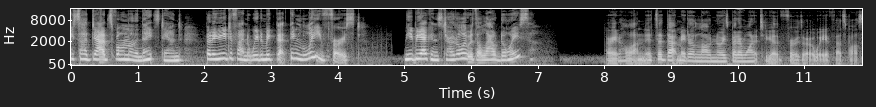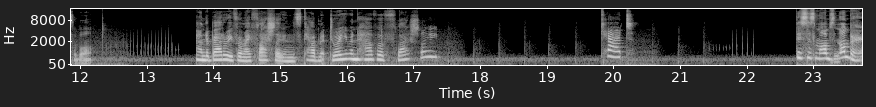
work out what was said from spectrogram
I saw Dad's phone on the nightstand, but I need to find a way to make that thing leave first. Maybe I can startle it with a loud noise? Alright, hold on. It said that made a loud noise, but I want it to get further away if that's possible. Found a battery for my flashlight in this cabinet. Do I even have a flashlight? Cat. This is Mom's number.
